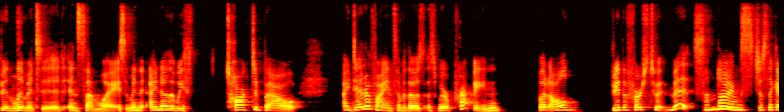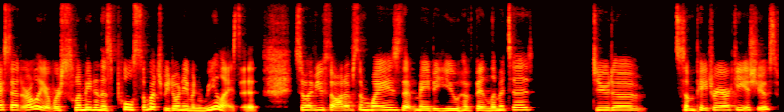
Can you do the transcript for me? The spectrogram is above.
been limited in some ways? I mean, I know that we've talked about identifying some of those as we were prepping, but I'll be the first to admit sometimes, just like I said earlier, we're swimming in this pool so much we don't even realize it. So, have you thought of some ways that maybe you have been limited due to some patriarchy issues?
